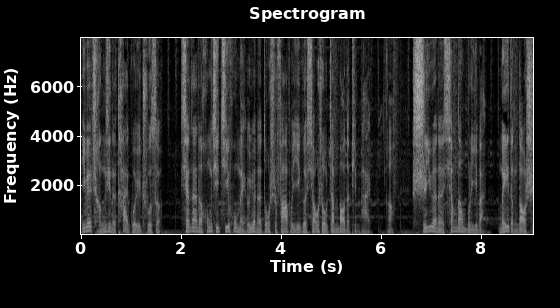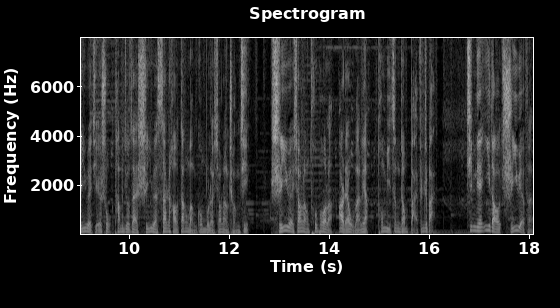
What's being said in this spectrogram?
因为成绩呢太过于出色。现在呢，红旗几乎每个月呢都是发布一个销售战报的品牌啊。十一月呢，相当不例外。没等到十一月结束，他们就在十一月三十号当晚公布了销量成绩。十一月销量突破了二点五万辆，同比增长百分之百。今年一到十一月份，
